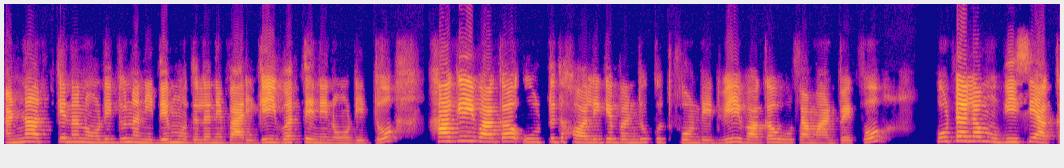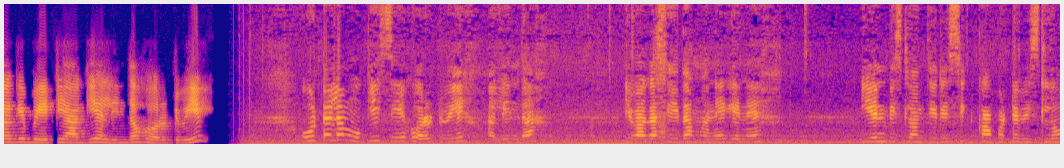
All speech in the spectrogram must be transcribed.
ಅಣ್ಣ ಅತ್ತಿಗೆನ ನೋಡಿದ್ದು ನಾನು ಇದೇ ಮೊದಲನೇ ಬಾರಿಗೆ, ಇವತ್ತೇನೆ ನೋಡಿದ್ದು. ಹಾಗೆ ಇವಾಗ ಊಟದ ಹಾಲಿಗೆ ಬಂದು ಕುತ್ಕೊಂಡಿದ್ವಿ. ಇವಾಗ ಊಟ ಮಾಡ್ಬೇಕು. ಊಟ ಎಲ್ಲ ಮುಗಿಸಿ ಅಕ್ಕಗೆ ಭೇಟಿಯಾಗಿ ಅಲ್ಲಿಂದ ಹೊರಟ್ವಿ. ಊಟ ಎಲ್ಲ ಮುಗಿಸಿ ಹೊರಟ್ವಿ ಅಲ್ಲಿಂದ. ಇವಾಗ ಸೀದಾ ಮನೆಗೇನೆ. ಏನ್ ಬಿಸಿಲು ಅಂತೀರಿ? ಸಿಕ್ಕಾಪಟ್ಟೆ ಬಿಸಿಲು.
